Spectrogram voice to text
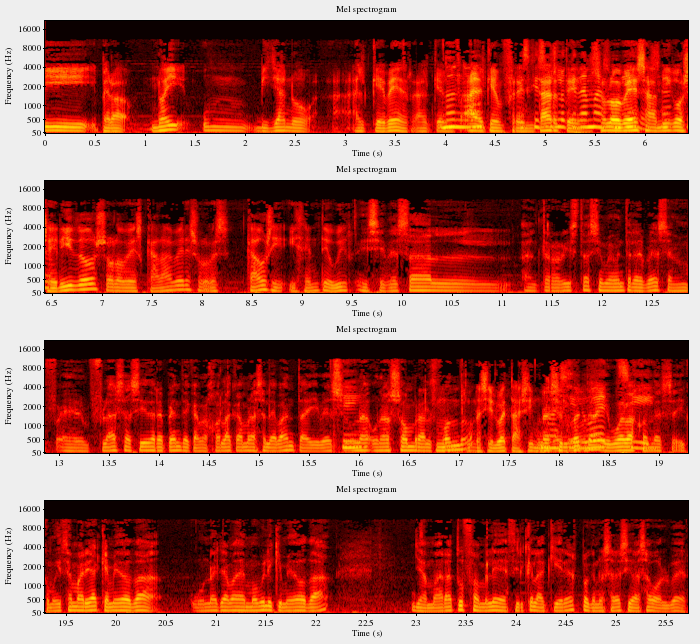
Y, pero no hay un villano al que ver, al que, No, no, al que es que eso es lo enfrentarte. que solo ves amigos heridos, solo ves cadáveres, solo ves caos y, y gente huir. Y si ves al, al terrorista, simplemente les ves en, en flash así de repente, que a lo mejor la cámara se levanta y ves Sí. una, una sombra al fondo, Mm, Una silueta así, una Una silueta y vuelve a esconderse. Y como dice María, qué miedo da una llamada de móvil y qué miedo da llamar a tu familia y decir que la quieres porque no sabes si vas a volver.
